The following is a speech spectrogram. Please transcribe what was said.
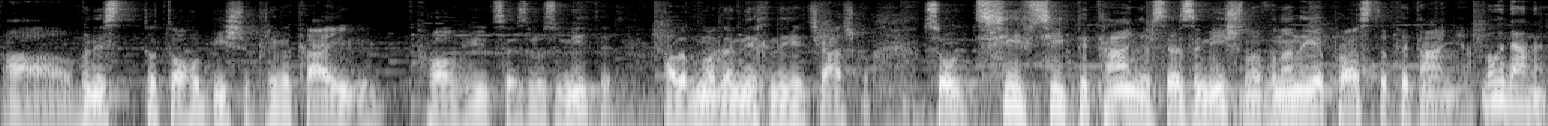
А вони до того більше привикають і пробують це зрозуміти, але воно для них не є тяжко. So, ці всі питання, все замішано, воно не є просто питання. Богдане,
